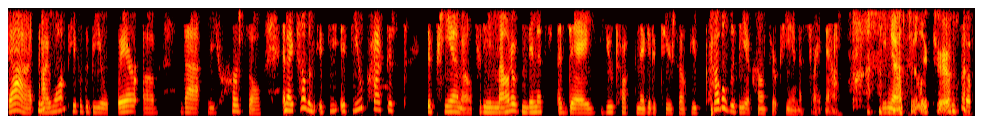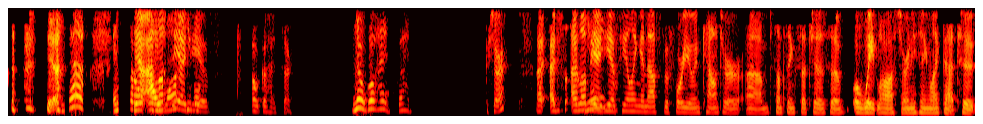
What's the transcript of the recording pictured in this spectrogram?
that. I want people to be aware of that rehearsal. And I tell them if you if you practiced the piano for the amount of minutes a day you talk negative to yourself, you'd probably be a concert pianist right now. You know, that's really true. So, yeah, yeah. And so yeah, I, I love the idea people, of. Oh, go ahead. Sorry. No, go ahead. Go ahead. Sure. I, I just I love yeah, the idea yeah. of feeling enough before you encounter um, something such as a, a weight loss or anything like that to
